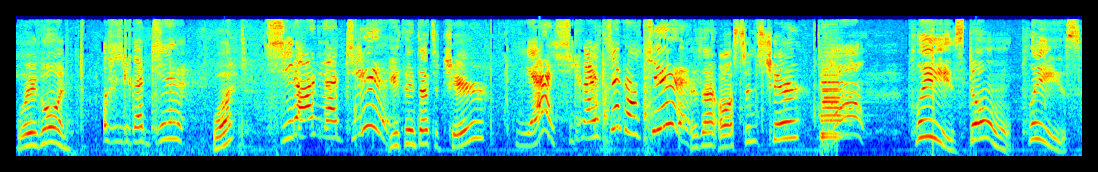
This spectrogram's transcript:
Where are you going? See guys here? What? See guys here? You think that's a chair? Yes, a chair. Is that Austin's chair? No. Please, don't, please.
